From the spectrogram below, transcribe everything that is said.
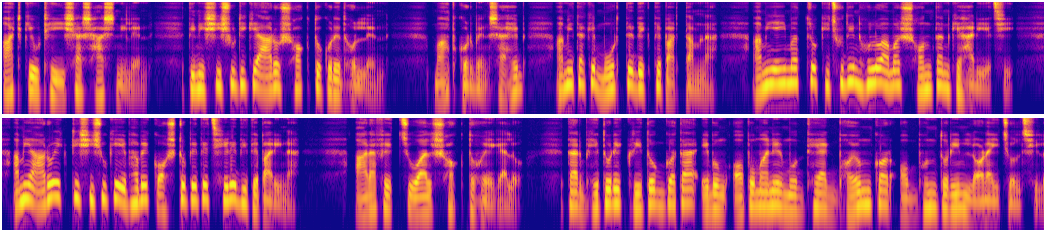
আটকে উঠে ঈশা শ্বাস নিলেন। তিনি শিশুটিকে আরও শক্ত করে ধরলেন। মাফ করবেন সাহেব, আমি তাকে মরতে দেখতে পারতাম না। আমি এইমাত্র কিছুদিন হলো আমার সন্তানকে হারিয়েছি। আমি আরও একটি শিশুকে এভাবে কষ্ট পেতে ছেড়ে দিতে পারি না। আরাফের চোয়াল শক্ত হয়ে গেল। তার ভেতরে কৃতজ্ঞতা এবং অপমানের মধ্যে এক ভয়ঙ্কর অভ্যন্তরীণ লড়াই চলছিল।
